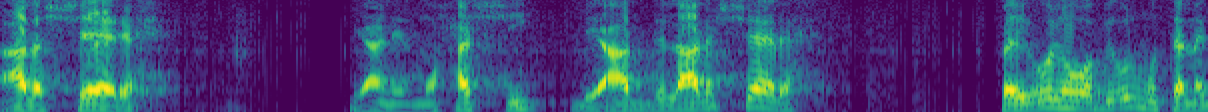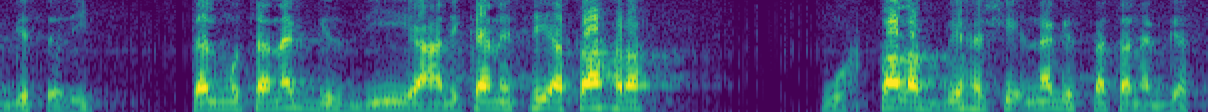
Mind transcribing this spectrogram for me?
على الشارح. يعني المحشي بيعدل على الشارح. فيقول هو بيقول متنجسة ليه؟ ده المتنجس دي يعني كانت هي طهرة واختلط بها شيء نجس فتنجست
